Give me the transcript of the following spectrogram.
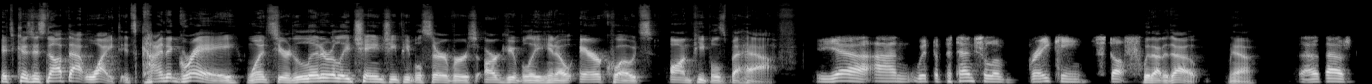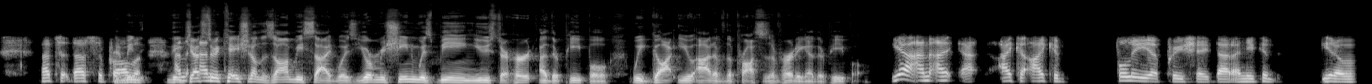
It's because it's not that white. It's kind of gray once you're literally changing people's servers, arguably, you know, air quotes on people's behalf, yeah, and with the potential of breaking stuff, without a doubt. Yeah. that, that's that's the problem. I mean, the And- justification on the zombie side was your machine was being used to hurt other people. We got you out of the process of hurting other people. Yeah, and I, I, I, could, I could fully appreciate that. And you can, you know,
